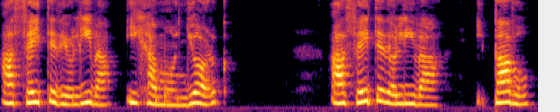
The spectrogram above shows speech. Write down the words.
aceite de oliva y jamón York, aceite de oliva y pavo.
